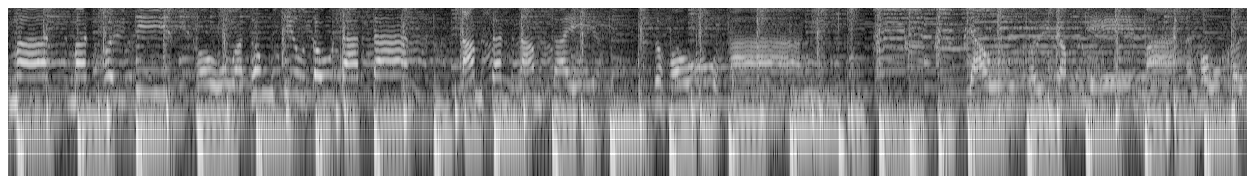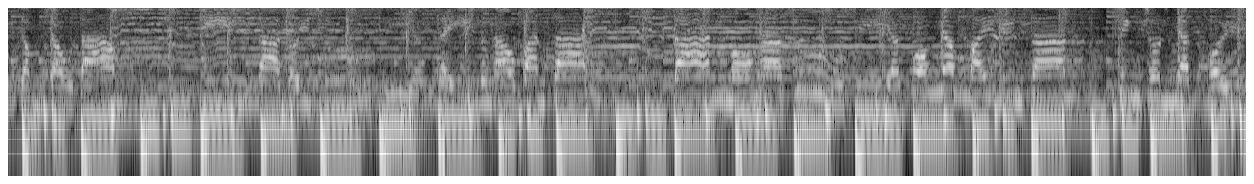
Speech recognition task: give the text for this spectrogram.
默默去 disco 啊通宵都达单揽身揽世都好闲春一去。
